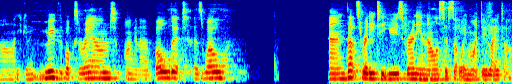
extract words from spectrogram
Uh, you can move the box around. I'm going to bold it as well. And that's ready to use for any analysis that we might do later.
